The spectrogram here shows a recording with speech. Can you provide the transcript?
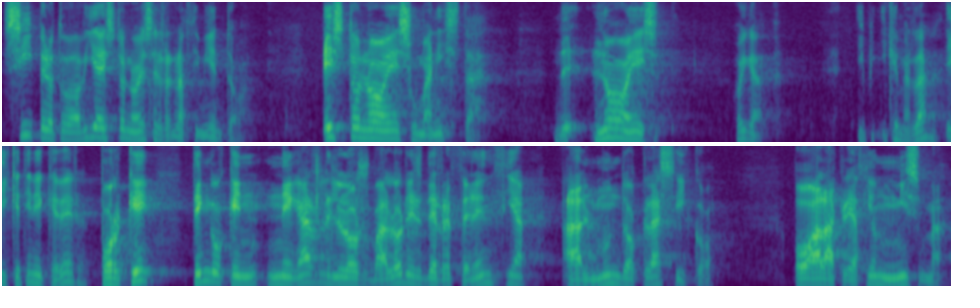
sí, pero todavía esto no es el Renacimiento, esto no es humanista, no es... Oiga, ¿y, ¿y qué más da? ¿Y qué tiene que ver? ¿Por qué tengo que negarle los valores de referencia al mundo clásico o a la creación misma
